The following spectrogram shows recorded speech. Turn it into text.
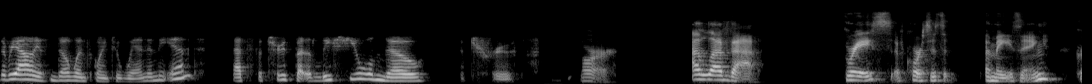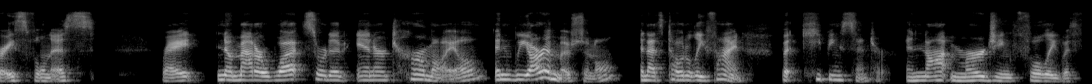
the reality is, no one's going to win in the end. That's the truth, but at least you will know the truth. Or, I love that. Grace, of course, is amazing. Gracefulness, right? No matter what sort of inner turmoil, and we are emotional, and that's totally fine but keeping center and not merging fully with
